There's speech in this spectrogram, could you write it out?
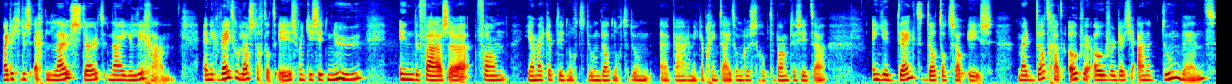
Maar dat je dus echt luistert naar je lichaam. En ik weet hoe lastig dat is, want je zit nu in de fase van ja, maar ik heb dit nog te doen, dat nog te doen, uh, Karen. Ik heb geen tijd om rustig op de bank te zitten. En je denkt dat dat zo is. Maar dat gaat ook weer over dat je aan het doen bent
